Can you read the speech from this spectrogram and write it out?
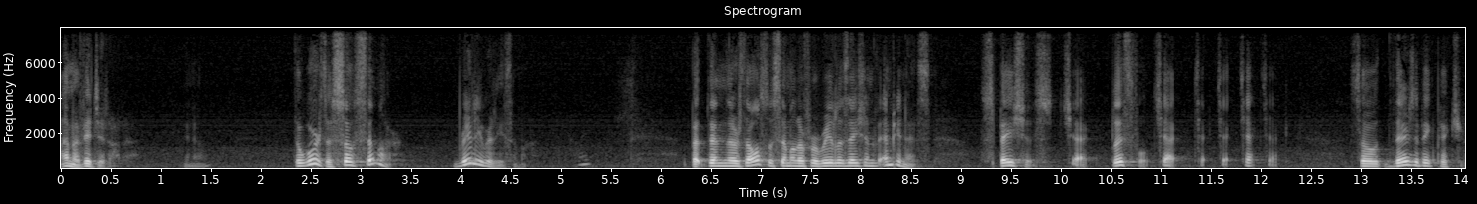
I'm a Vidyadhara. You know, the words are so similar, really, really similar. But then there's also similar for realization of emptiness. Spacious, check. Blissful, check, check, check, check, check. So there's a big picture.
